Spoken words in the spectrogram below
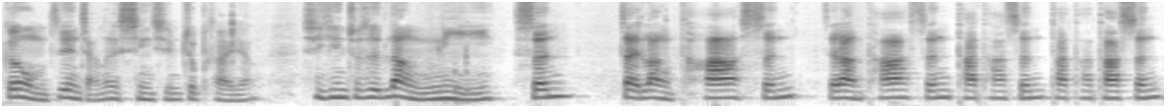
跟我们之前讲那个星星就不太一样。星星就是让你生，再让他生，再让他生，他他生，他他他生。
